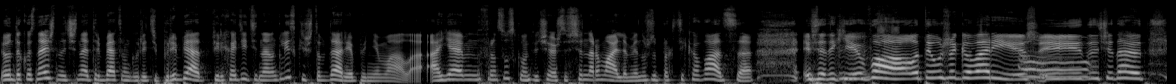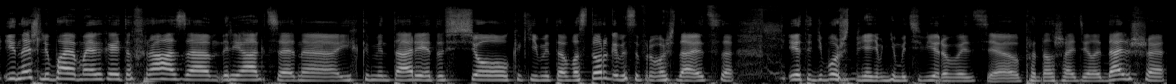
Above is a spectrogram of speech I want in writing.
И он такой, знаешь, начинает ребятам говорить, типа, ребят, переходите на английский, чтобы Дарья понимала. А я им на французском отвечаю, что все нормально, мне нужно практиковаться. И все такие, вау, ты уже говоришь. И начинают, и знаешь, любая моя какая-то фраза, реакция на их комментарии, это все какими-то восторгами сопровождается. И это не может меня не мотивировать э, продолжать делать дальше.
